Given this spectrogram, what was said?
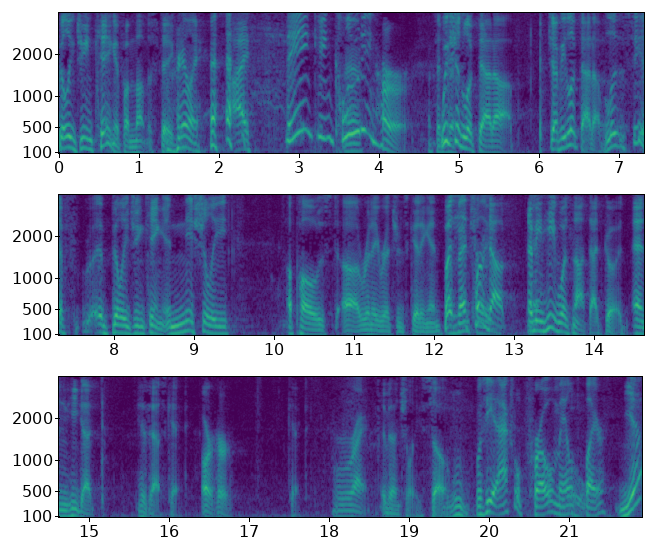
Billie Jean King, if I'm not mistaken. Really? I think including her. We should look that up. Jeffy, look that up. Let's see if, if Billie Jean King initially opposed uh, Renee Richards getting in. But Eventually, it turned out, I yeah. mean, he was not that good, and he got his ass kicked, or her kicked, right. eventually. So, Was he an actual pro male player? yeah,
